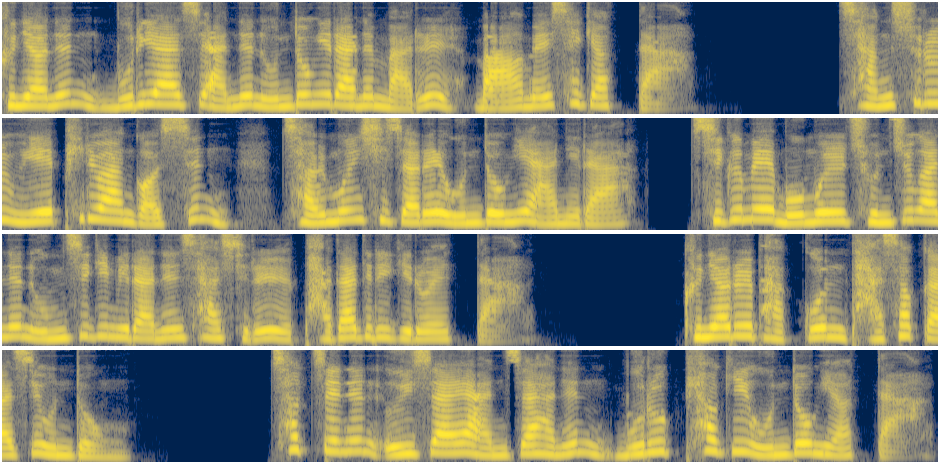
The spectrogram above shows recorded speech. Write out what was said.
그녀는 무리하지 않는 운동이라는 말을 마음에 새겼다. 장수를 위해 필요한 것은 젊은 시절의 운동이 아니라 지금의 몸을 존중하는 움직임이라는 사실을 받아들이기로 했다. 그녀를 바꾼 다섯 가지 운동. 첫째는 의자에 앉아 하는 무릎 펴기 운동이었다.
